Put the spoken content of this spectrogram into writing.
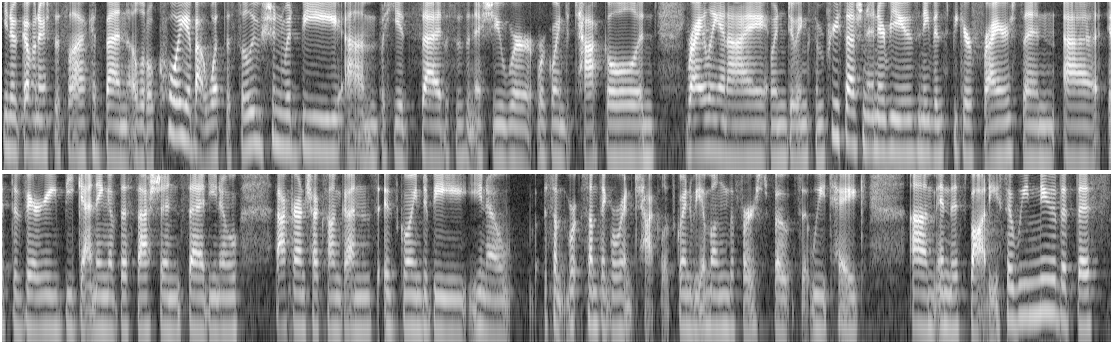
you know Governor Sisolak had been a little coy about what the solution would be, um, but he had said this is an issue we're we're going to tackle. And Riley and I, when doing some pre-session interviews, and even Speaker Frierson uh, at the very beginning of the session said, you know, background checks on guns is going to be, you know, some, something we're going to tackle. It's going to be among the first votes that we take um, in this body. So we knew that this,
